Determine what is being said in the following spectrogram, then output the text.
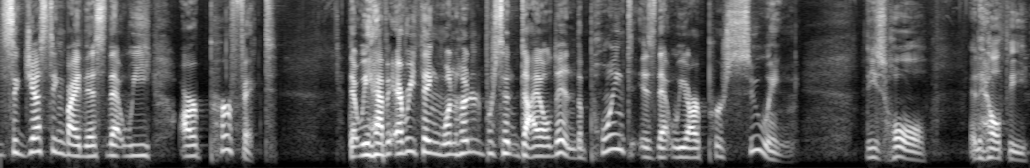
suggesting by this that we are perfect that we have everything 100% dialed in. The point is that we are pursuing these whole and healthy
